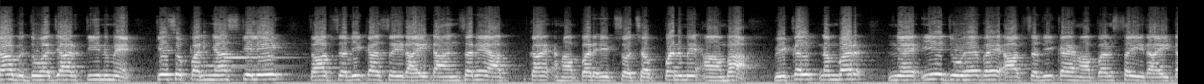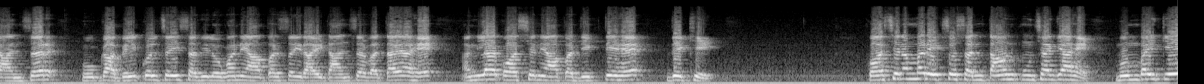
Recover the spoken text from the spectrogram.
कब? 2003 में। किस उपन्यास के लिए तो आप सभी का सही राइट आंसर है। आपका यहाँ पर एक सौ छप्पन में आंबा। विकल्प नंबर ए जो है भाई, आप सभी का यहाँ पर सही राइट आंसर होगा। बिल्कुल सही, सभी लोगों ने यहाँ पर सही राइट आंसर बताया है। अगला क्वेश्चन यहाँ पर देखते हैं। देखिए क्वेश्चन नंबर एक पूछा गया है। मुंबई के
